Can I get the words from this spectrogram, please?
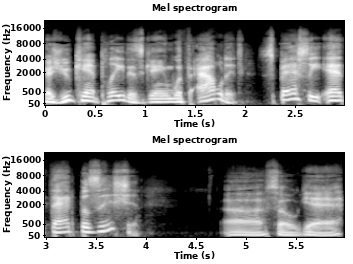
because you can't play this game without it, especially at that position. Uh, so yeah,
